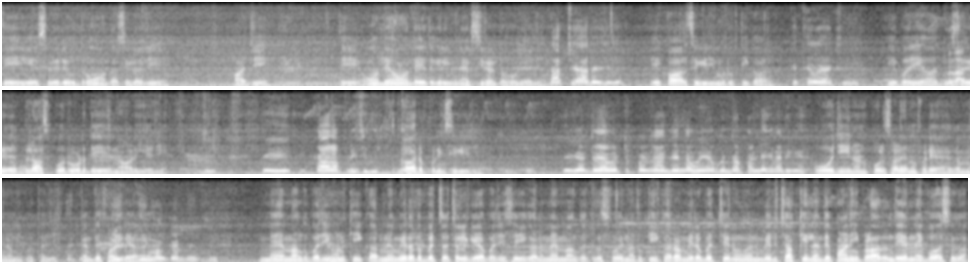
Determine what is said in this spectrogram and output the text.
ਤੇ ਸਵੇਰੇ ਉਧਰੋਂ ਆਉਂਦਾ ਸੀਗਾ ਜੀ। ਇਹ। ਹਾਂਜੀ। ਤੇ ਆਉਂਦੇ ਆਉਂਦੇ ਤਕਰੀਬਨ ਐਕਸੀਡੈਂਟ ਹੋ ਗਿਆ ਜੀ। ਕਾਚੇ ਆ ਰਹੇ ਸੀਗੇ? ਇਹ ਕਾਰ ਸੀਗੀ ਜੀ ਮਰੂਤੀ ਕਾਰ। ਕਿੱਥੇ ਹੋਇਆ ਐਕਸੀਡੈਂਟ ਇਹ ਭਾਜੀ ਆ ਦੂਸਰੇ ਬਿਲਾਸਪੁਰ। ਰੋਡ ਦੇ ਨਾਲ ਹੀ ਹੈ ਜੀ। ਜੀ। ਤੇ ਕਾਰ ਆਪਣੀ ਸੀਗੀ? ਕਾਰ ਆਪਣੀ ਸੀਗੀ ਜੀ। ਤੇ ਜਿਹੜਾ ਡਰਾਈਵਰ ਟਿੱਪਰ ਨਾਲ ਜਿਹਨਾਂ ਹੋਇਆ ਬੰਦਾ ਫੜ ਲਿਆ ਕਿ ਨਾ ਠੀਕ ਹੈ? ਉਹ ਜੀ ਇਹਨਾਂ ਨੂੰ ਪੁਲਿਸ ਵਾਲਿਆਂ ਨੂੰ ਫੜਿਆ ਹੈਗਾ ਮੈਨੂੰ ਨਹੀਂ ਪਤਾ ਜੀ। ਕਹਿੰਦੇ ਫੜ ਲਿਆ ਕੀ। ਮੰਗ ਕਰਦੇ ਤੁਸੀਂ? ਮੈਂ ਮੰਗ ਭਾਜੀ ਹੁਣ ਕੀ ਕਰਨੇ ਮੇਰਾ ਤਾਂ ਬੱਚਾ ਚਲ ਗਿਆ ਭਾਜੀ ਸਹੀ ਗੱਲ ਮੈਂ ਮੰਗ ਕੇ ਦੱਸੋ ਇਹਨਾਂ ਤੋਂ ਕੀ ਕਰਾਂ ਮੇਰੇ ਬੱਚੇ ਨੂੰ ਇਹਨੇ ਮੇਰੇ ਚੱਕ ਹੀ ਲੈਂਦੇ ਪਾਣੀ ਪਿਲਾ ਦਿੰਦੇ ਇੰਨਾ ਹੀ ਬਹੁਤ ਸੀਗਾ।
